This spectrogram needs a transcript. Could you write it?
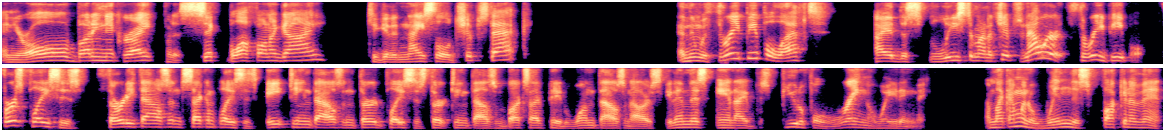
and your old buddy Nick Wright put a sick bluff on a guy to get a nice little chip stack. And then with three people left, I had the least amount of chips. Now we're at three people. First place is 30,000. Second place is 18,000. Third place is 13,000 bucks. I've paid $1,000 to get in this and I have this beautiful ring awaiting me. I'm like, I'm going to win this fucking event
